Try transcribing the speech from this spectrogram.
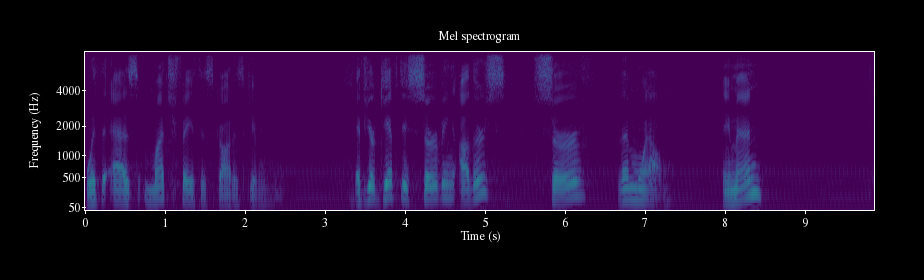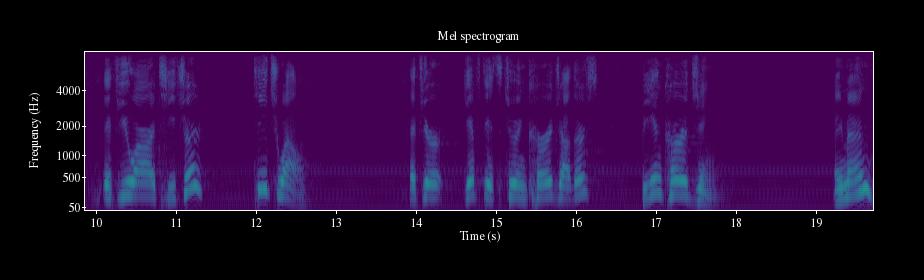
with as much faith as God has given you. If your gift is serving others, serve them well. Amen? If you are a teacher, teach well. If your gift is to encourage others, be encouraging. Amen?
